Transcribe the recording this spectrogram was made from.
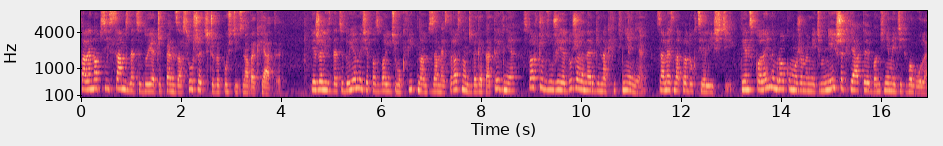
Phalaenopsis sam zdecyduje, czy pęd zasuszyć, czy wypuścić nowe kwiaty. Jeżeli zdecydujemy się pozwolić mu kwitnąć zamiast rosnąć wegetatywnie, storczyk zużyje dużo energii na kwitnienie zamiast na produkcję liści, więc w kolejnym roku możemy mieć mniejsze kwiaty bądź nie mieć ich w ogóle.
